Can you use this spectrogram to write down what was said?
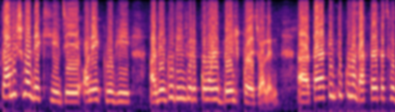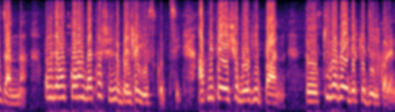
তো অনেক সময় দেখি যে অনেক রোগী দীর্ঘদিন ধরে কোমরে বেল্ট পরে চলেন তারা কিন্তু কোনো ডাক্তারের কাছেও যান না। বলে যে, আমার কোমর ব্যথা, সেজন্য বেল্টটা ইউজ করছি। আপনি তো এইসব রোগী পান। তো কীভাবে এদেরকে ডিল করেন?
